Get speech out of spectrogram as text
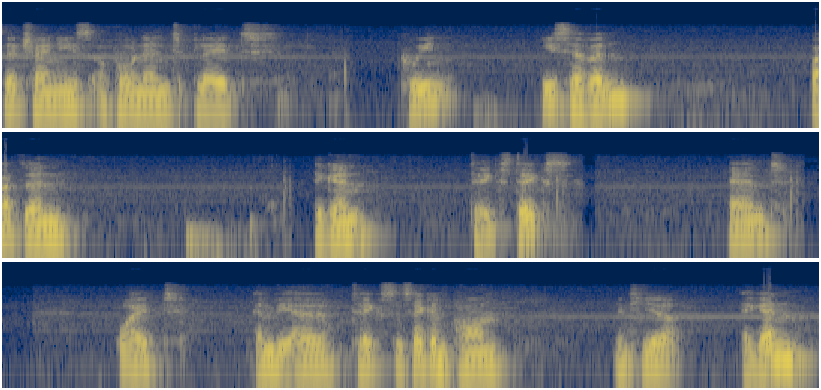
The Chinese opponent played queen e7 but then again takes takes and white MVL takes the second pawn and here again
